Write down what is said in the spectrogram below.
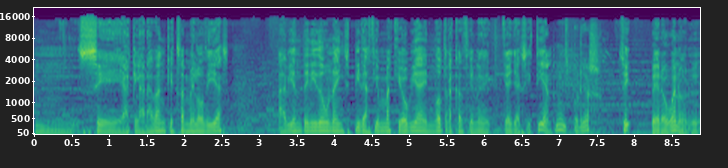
mm, se aclaraban que estas melodías habían tenido una inspiración más que obvia en otras canciones que ya existían. Mm, curioso. Sí, pero bueno, eh,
